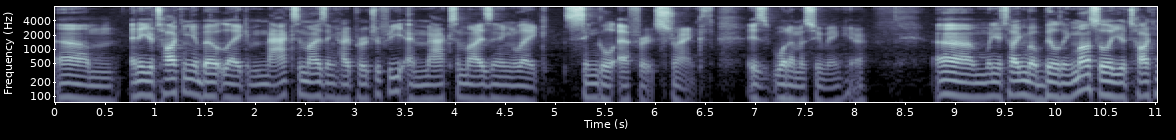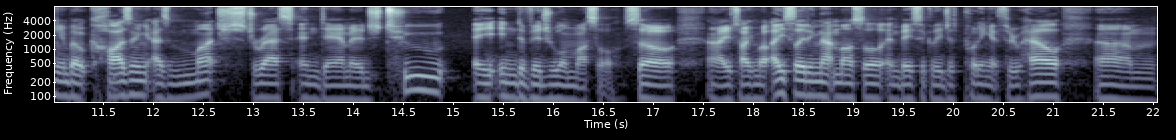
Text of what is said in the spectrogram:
Um, and you're talking about like maximizing hypertrophy and maximizing like single effort strength, is what I'm assuming here. Um, when you're talking about building muscle, you're talking about causing as much stress and damage to a individual muscle. So uh, you're talking about isolating that muscle and basically just putting it through hell. Um,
